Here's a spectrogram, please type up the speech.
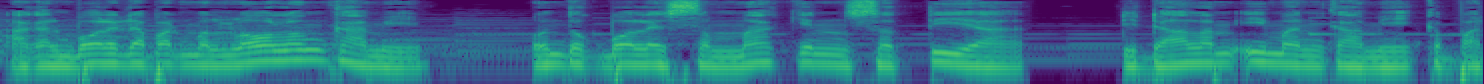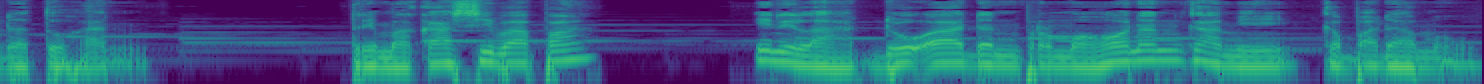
akan boleh dapat menolong kami untuk boleh semakin setia di dalam iman kami kepada Tuhan. Terima kasih Bapa. Inilah doa dan permohonan kami kepadamu.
